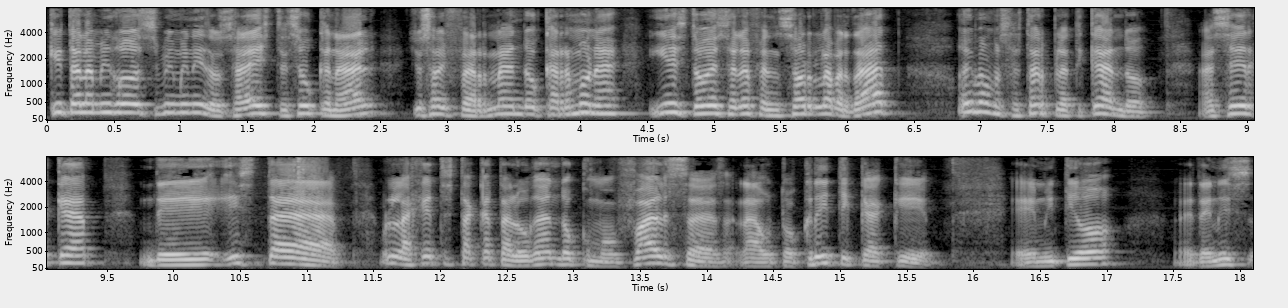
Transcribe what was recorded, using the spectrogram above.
¿Qué tal amigos? Bienvenidos a este su canal. Yo soy Fernando Carmona y esto es El Defensor La Verdad. Hoy vamos a estar platicando acerca de esta... Bueno, la gente está catalogando como falsa la autocrítica que emitió eh, Denise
